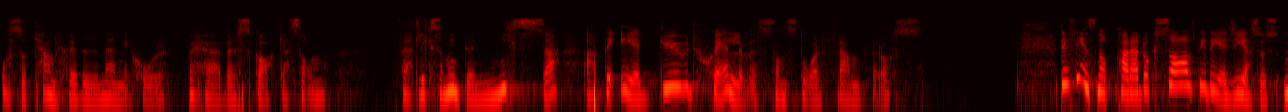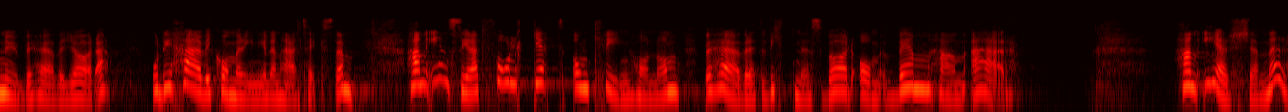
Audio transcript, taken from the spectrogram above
Och så kanske vi människor behöver skakas om för att liksom inte missa att det är Gud själv som står framför oss. Det finns något paradoxalt i det Jesus nu behöver göra. Och det är här vi kommer in i den här texten. Han inser att folket omkring honom behöver ett vittnesbörd om vem han är. Han erkänner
